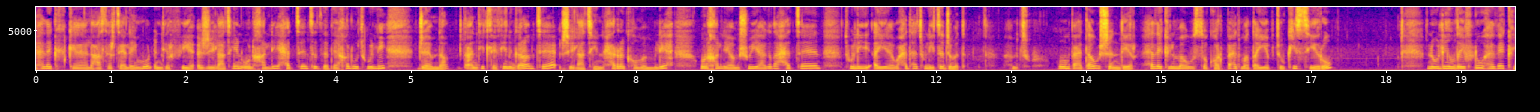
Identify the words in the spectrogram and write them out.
هذاك العصير تاع الليمون ندير فيه الجيلاتين ونخليه حتى تتداخل وتولي جامدة. عندي 30 غرام تاع جيلاتين. نحركهم مليح ونخليهم شوية هكذا حتى تولي أي وحدها تولي تجمد. فهمتوا ومن بعد واش ندير؟ هذاك الماء والسكر بعد ما طيبته كي ال sirop نولي نضيف له هذاك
